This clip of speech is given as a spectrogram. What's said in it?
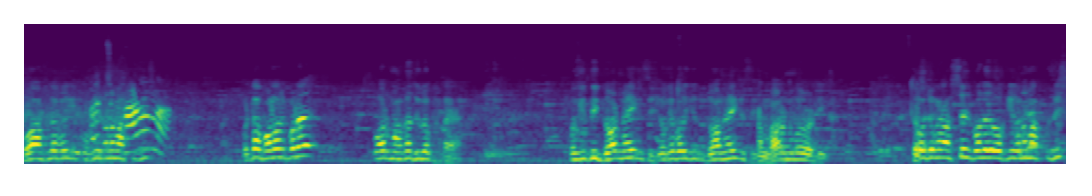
ও আসলে ওকে কোনো মারতেছিস? ওটা বলার পরে ওর মাথা দিল ফাটায়। ও কি তুই ডন হয়ে গেছিস ওকে বলে কি ডন হয়ে গেছিস। বারো নম্বর ওটি তো ও যখন আসছিস বলে ও কি কোনো মারতেছিস?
